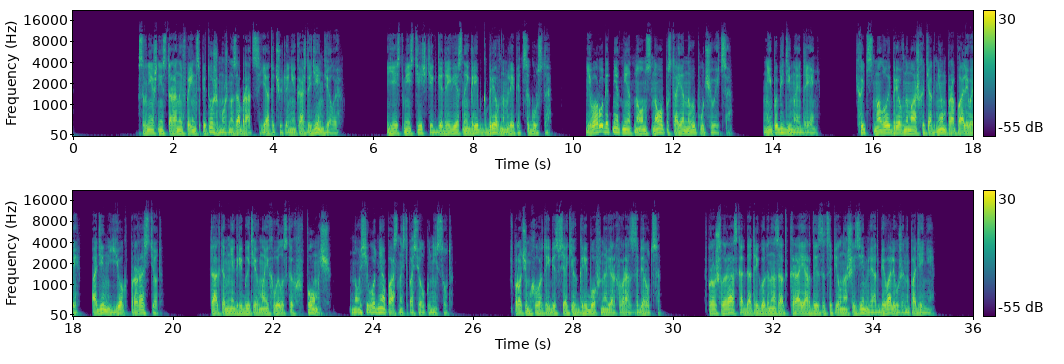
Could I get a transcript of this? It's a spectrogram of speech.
С внешней стороны, в принципе, тоже можно забраться, я-то чуть ли не каждый день делаю. Есть местечки, где древесный гриб к бревнам лепится густо. Его рубят нет-нет, но он снова постоянно выпучивается. Непобедимая дрянь. Хоть смолой бревна маш, хоть огнем пропаливай, один йог прорастет. Так-то мне грибы те в моих вылазках в помощь, но сегодня опасность поселку несут. Впрочем, хорты и без всяких грибов наверх в раз заберутся. В прошлый раз, когда три года назад край Орды зацепил наши земли, отбивали уже нападение.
